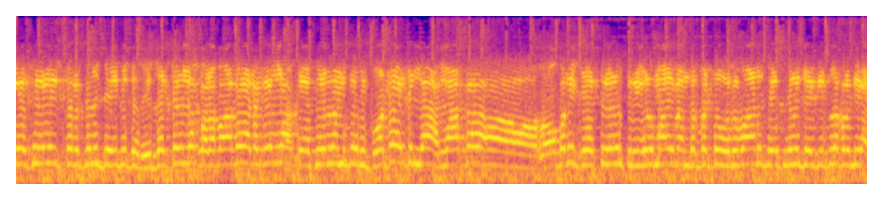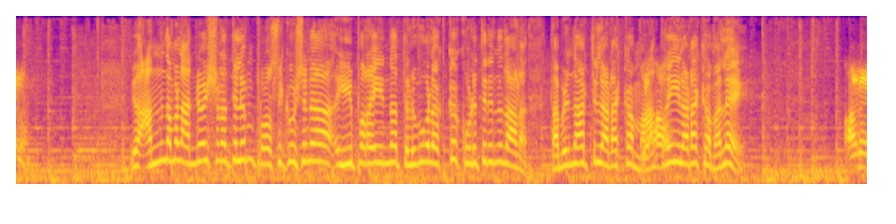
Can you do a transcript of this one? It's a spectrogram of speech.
കേസുകൾ ഇത്തരത്തിൽ ചെയ്തിട്ടുണ്ട്. ഇതൊക്കെയുള്ള കൊലപാതക അടക്കമുള്ള കേസുകൾ നമുക്ക് റിപ്പോർട്ടായിട്ടില്ല അല്ലാത്ത റോബറി കേസുകൾ സ്ത്രീകളുമായി ബന്ധപ്പെട്ട് ഒരുപാട് കേസുകൾ ചെയ്തിട്ടുള്ള പ്രതിയാണ്. അന്ന് നമ്മൾ അന്വേഷണത്തിലും പ്രോസിക്യൂഷന് ഈ പറയുന്ന തെളിവുകളൊക്കെ കൊടുത്തിരുന്നതാണ്. തമിഴ്നാട്ടിലടക്കം ആന്ധ്രയിലടക്കം അല്ലേ? അതെ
